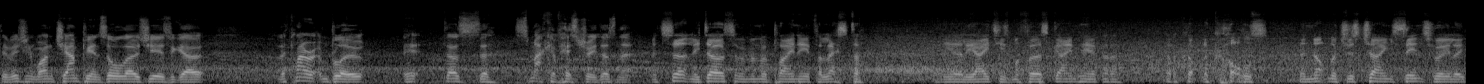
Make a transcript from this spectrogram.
Division One champions all those years ago. The claret and blue, it does uh, smack of history, doesn't it? It certainly does. I remember playing here for Leicester in the early 80s, my first game here. Got a, got a couple of goals, and not much has changed since, really.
